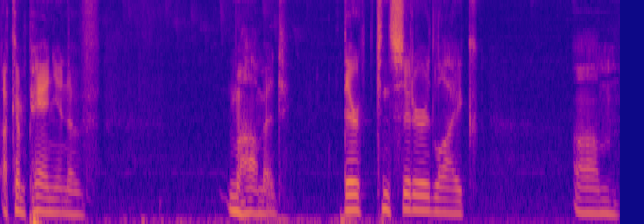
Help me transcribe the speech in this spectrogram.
a companion of Muhammad. They're considered like, um,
